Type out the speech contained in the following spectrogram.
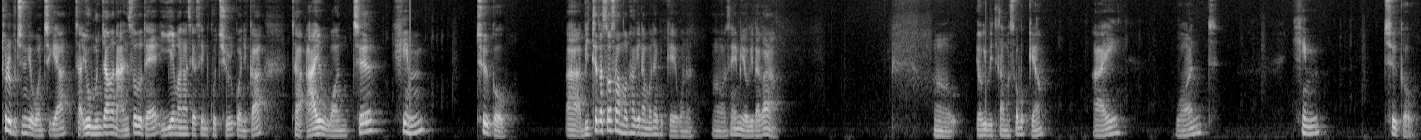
to를 붙이는 게 원칙이야. 자, 요 문장은 안 써도 돼. 이해만 하세요. 선생님 곧 지울 거니까. 자, I want him to go. 아, 밑에다 써서 한번 확인 한번 해볼게요. 이거는. 어, 선생님이 여기다가 어, 여기 밑에다 한번 써볼게요. I want him to go.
